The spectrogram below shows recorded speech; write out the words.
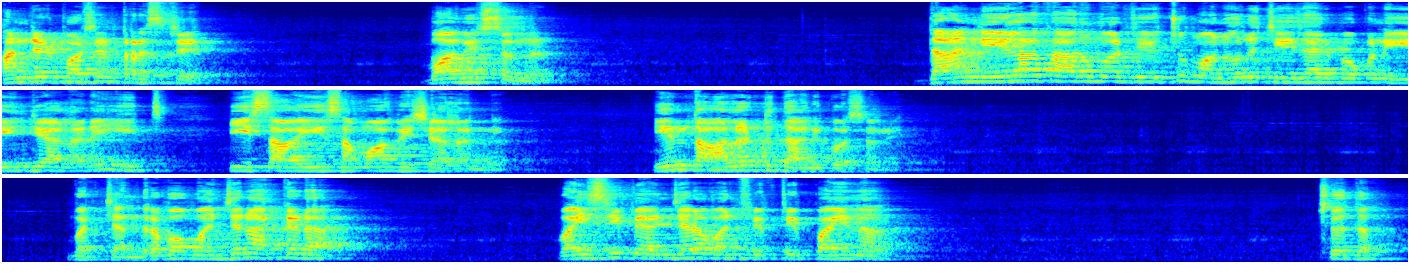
హండ్రెడ్ పర్సెంట్ ట్రస్టెడ్ భావిస్తున్నాడు. దాన్ని ఎలా తారుమారు చేయొచ్చు? మనోళ్ళు చేజారిపోకుండా ఏం చేయాలని ఈ ఈ స- ఈ సమావేశాలన్నీ. ఇంత అలర్ట్ దానికోసమే. బట్ చంద్రబాబు అంచనా అక్కడ? వైసీపీ అంచనా వన్ ఫిఫ్టీ పైన? చూద్దాం.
